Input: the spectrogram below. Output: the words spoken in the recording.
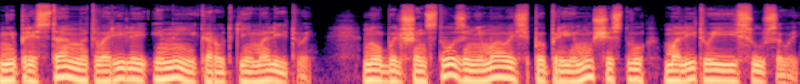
непрестанно творили иные короткие молитвы, но большинство занималось по преимуществу молитвой Иисусовой.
